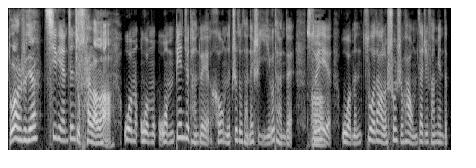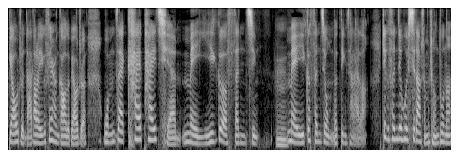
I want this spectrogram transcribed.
多长时间？七天，真就拍完了。我们我们我们编剧团队和我们的制作团队是一个团队，所以我们做到了。说实话，我们在这方面的标准达到了一个非常高的标准。我们在开拍前每一个分镜。嗯，每一个分镜我们都定下来了。这个分镜会细到什么程度呢？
